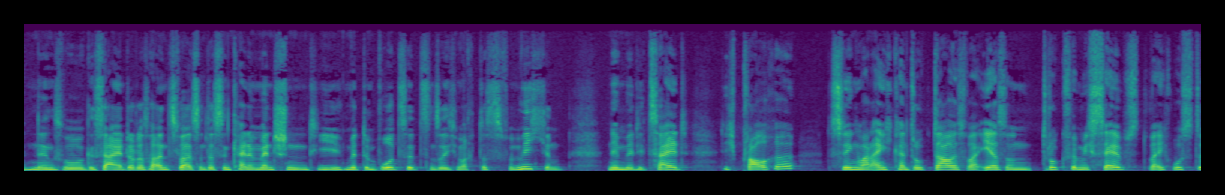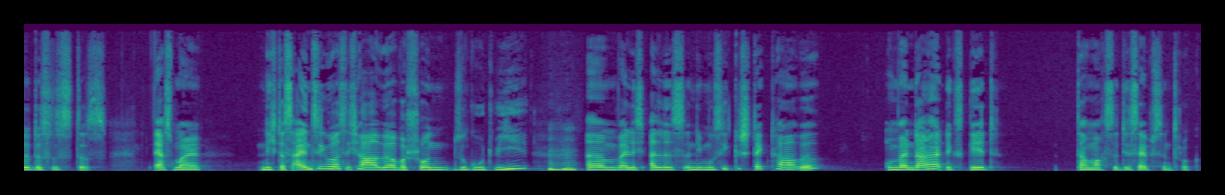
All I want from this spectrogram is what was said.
nirgendwo gesigned oder sonst was und das sind keine Menschen, die mit im Boot sitzen. So, ich mache das für mich und nehme mir die Zeit, die ich brauche. Deswegen war eigentlich kein Druck da. Es war eher so ein Druck für mich selbst, weil ich wusste, das ist das erstmal nicht das Einzige, was ich habe, aber schon so gut wie, ähm, weil ich alles in die Musik gesteckt habe. Und wenn dann halt nichts geht, dann machst du dir selbst den Druck.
